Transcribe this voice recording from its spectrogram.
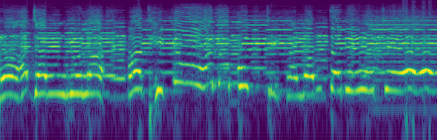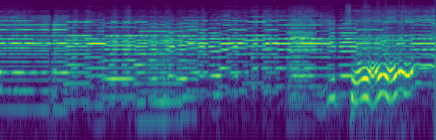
రాజన్యుల అధికార బుద్ధి కలంతరిచే ఈ చోటనే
